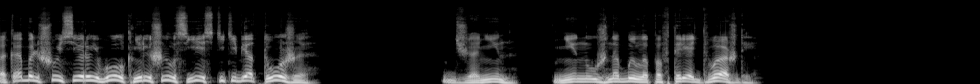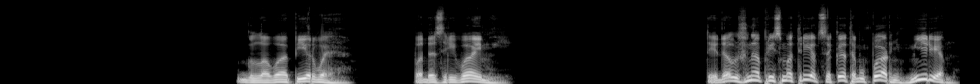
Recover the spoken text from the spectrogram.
пока большой серый волк не решил съесть и тебя тоже!» Джанин не нужно было повторять дважды. Глава первая. Подозреваемый. «Ты должна присмотреться к этому парню, Мириам!»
